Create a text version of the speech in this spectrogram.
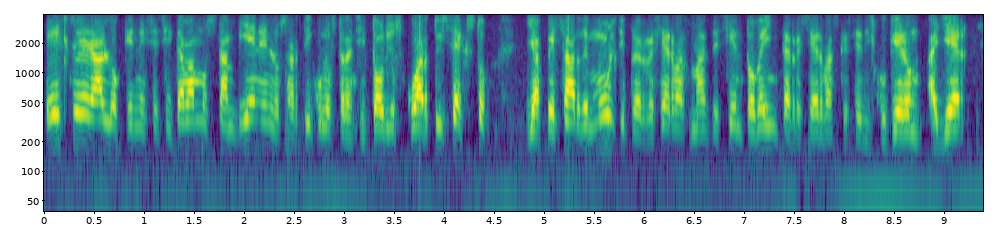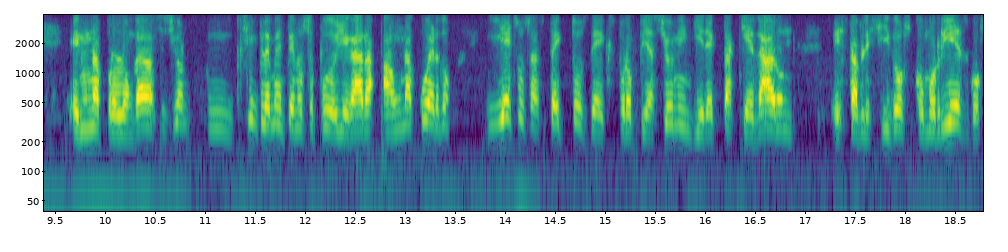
Eso era lo que necesitábamos también en los artículos transitorios cuarto y sexto, y a pesar de múltiples reservas, más de 120 reservas que se discutieron ayer en una prolongada sesión, mm, simplemente no se pudo llegar a, un acuerdo y esos aspectos de expropiación indirecta quedaron establecidos como riesgos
